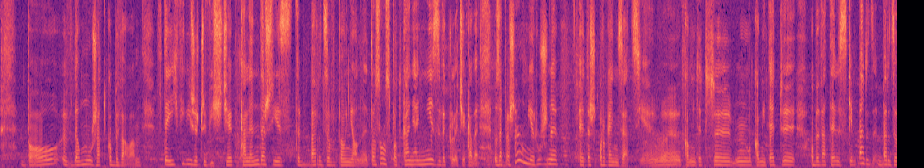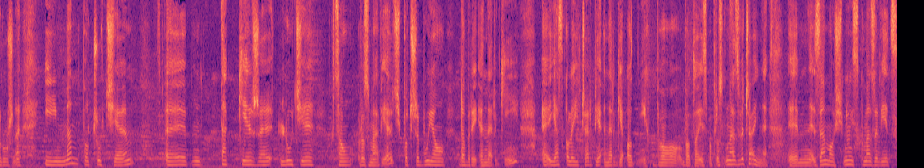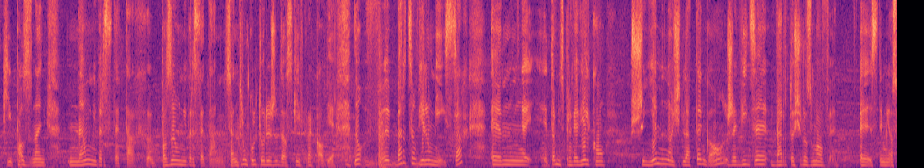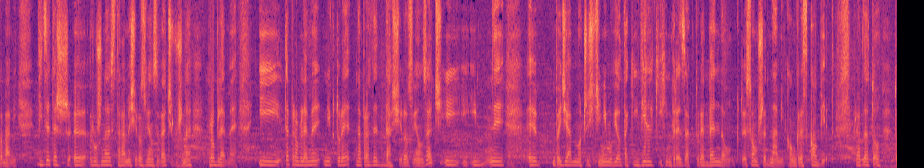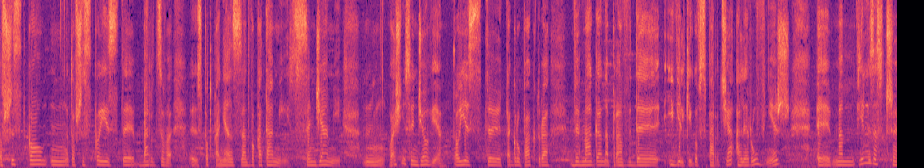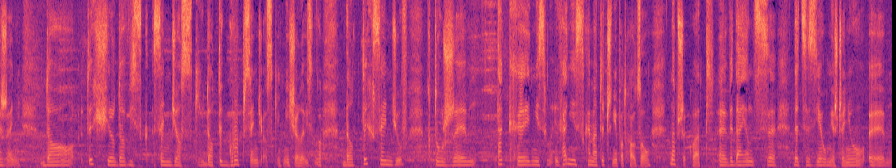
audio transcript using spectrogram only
bo w domu rzadko bywałam. W tej chwili rzeczywiście kalendarz jest bardzo wypełniony. To są spotkania niezwykle ciekawe, bo zapraszają mnie różne e, też organizacje, e, komitet, e, komitety obywatelskie, bardzo, bardzo różne. I mam poczucie, takie, że ludzie chcą rozmawiać, potrzebują dobrej energii. E, ja z kolei czerpię energię od nich, bo, bo to jest po prostu nadzwyczajne. Zamość, Mińsk Mazowiecki, Poznań, na uniwersytetach, poza uniwersytetami, Centrum Kultury Żydowskiej w Krakowie, no w bardzo wielu miejscach. To mi sprawia wielką przyjemność dlatego, że widzę wartość rozmowy e, z tymi osobami. Widzę też e, różne, staramy się rozwiązywać różne problemy. I te problemy niektóre naprawdę da się rozwiązać. I, i, i y, y, Powiedziałabym oczywiście, nie mówię o takich wielkich imprezach, które będą, które są przed nami, Kongres Kobiet, prawda, to, to, wszystko, mm, to wszystko jest y, bardzo spotkania z adwokatami, z sędziami. Mm, właśnie sędziowie. To jest ta grupa, która wymaga naprawdę i wielkiego wsparcia, ale również mam wiele zastrzeżeń do tych środowisk sędziowskich, do tych grup sędziowskich, nie środowisk, tylko do tych sędziów, którzy tak niesłychanie schematycznie podchodzą, na przykład e, wydając decyzję o umieszczeniu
